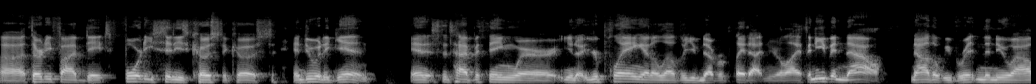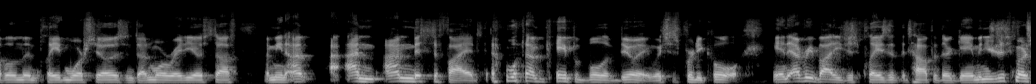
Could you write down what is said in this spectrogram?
uh, 35 dates, 40 cities coast to coast, and do it again and it's the type of thing where you know you're playing at a level you've never played at in your life. And even now now that we've written the new album and played more shows and done more radio stuff i mean i'm i'm i'm mystified what i'm capable of doing which is pretty cool. And everybody just plays at the top of their game and you're just much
